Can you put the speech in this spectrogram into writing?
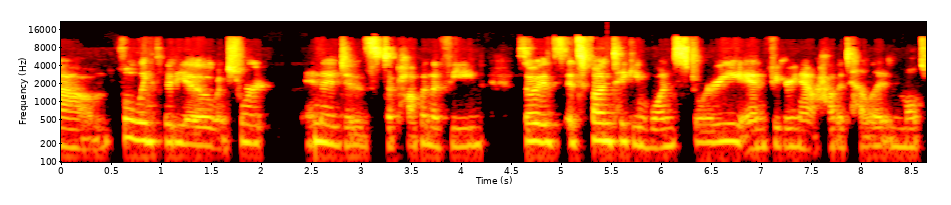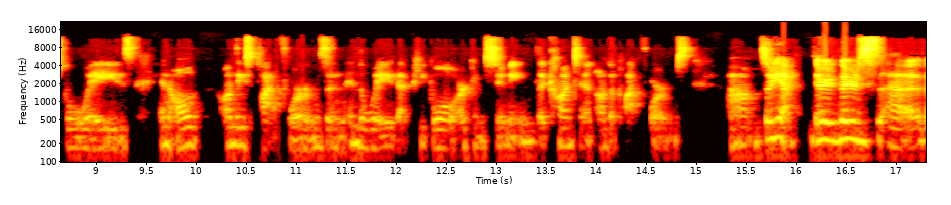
um, full length video and short images to pop in the feed. So it's it's fun taking one story and figuring out how to tell it in multiple ways and all on these platforms and in the way that people are consuming the content on the platforms. Um, so yeah, there, there's uh,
